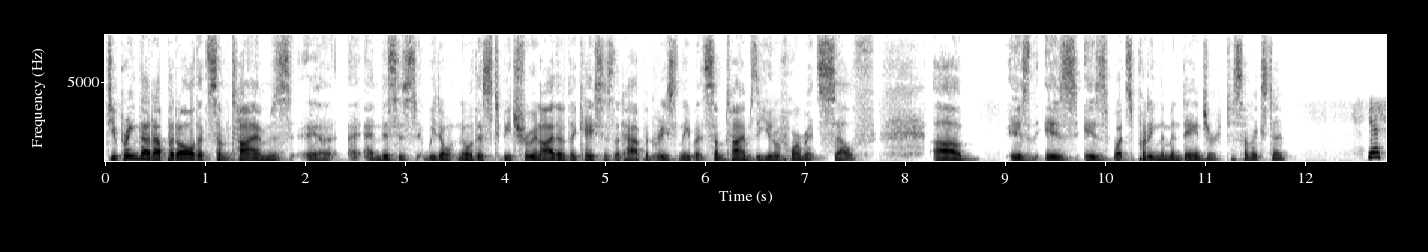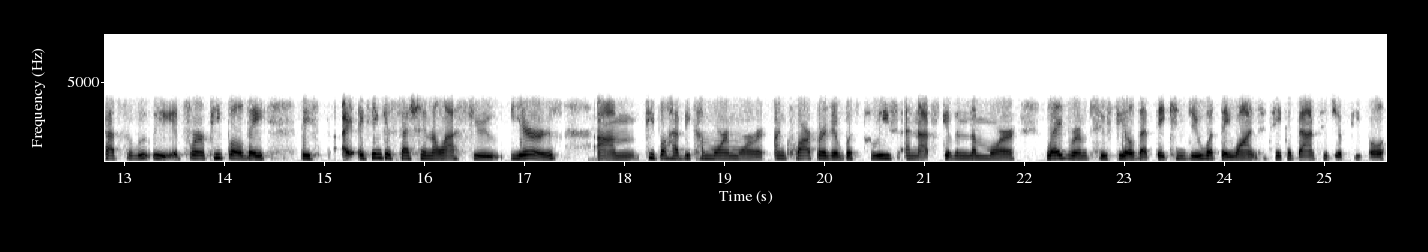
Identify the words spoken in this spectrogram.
Do you bring that up at all? That sometimes, uh, and this is, we don't know this to be true in either of the cases that happened recently, but sometimes the uniform itself uh, is is is what's putting them in danger to some extent. Yes, absolutely. For people, they they I think especially in the last few years, um, people have become more and more uncooperative with police, and that's given them more legroom to feel that they can do what they want to take advantage of people.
